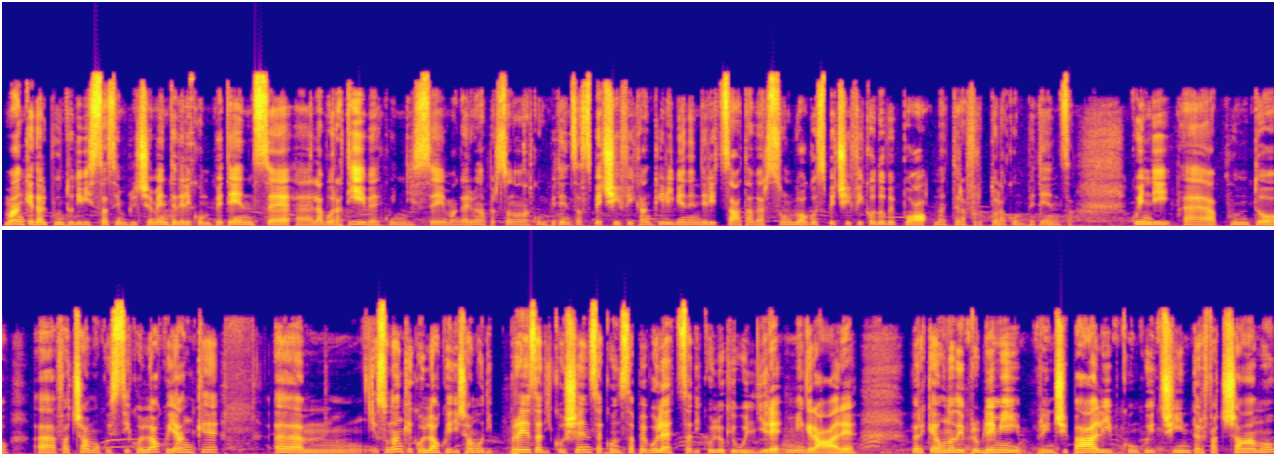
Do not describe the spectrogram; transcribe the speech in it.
ma anche dal punto di vista semplicemente delle competenze eh, lavorative, quindi se magari una persona ha una competenza specifica, anche lì viene indirizzata verso un luogo specifico dove può mettere a frutto la competenza. Quindi eh, appunto eh, facciamo questi colloqui anche Um, sono anche colloqui diciamo di presa di coscienza e consapevolezza di quello che vuol dire migrare perché uno dei problemi principali con cui ci interfacciamo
